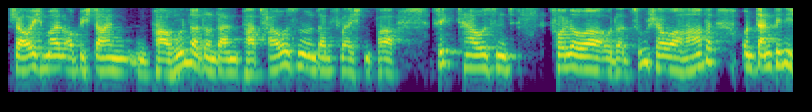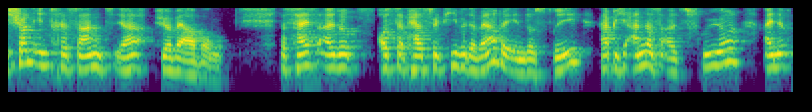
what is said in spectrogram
schaue ich mal, ob ich da ein paar hundert und dann ein paar tausend und dann vielleicht ein paar zigtausend Follower oder Zuschauer habe. Und dann bin ich schon interessant ja, für Werbung. Das heißt also, aus der Perspektive der Werbeindustrie habe ich anders als früher eine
